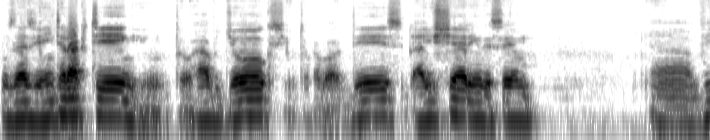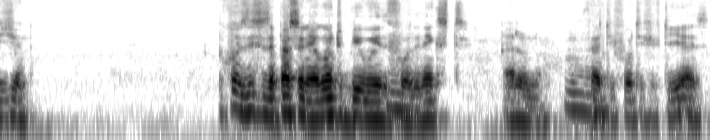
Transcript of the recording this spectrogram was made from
Because as you're interacting, you to have jokes. You talk about this. Are you sharing the same uh, vision? Because this is a person you're going to be with for the next, I don't know, Mm. 30, 40, 50 years.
